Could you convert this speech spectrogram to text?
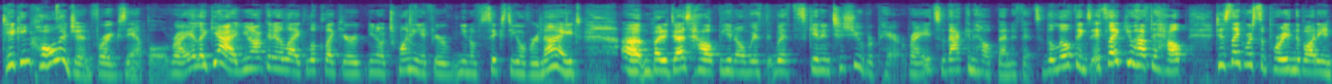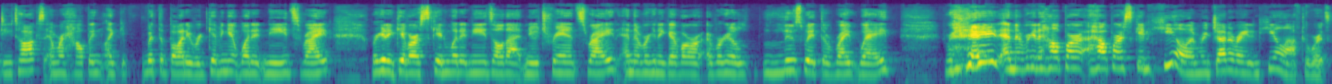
Taking collagen, for example, right? Right? Like, yeah, you're not going to like look like you're, you know, 20 if you're, you know, 60 overnight. Um, but it does help, you know, with, with skin and tissue repair, right? So that can help benefit. So the little things, it's like you have to help, just like we're supporting the body in detox and we're helping like with the body, we're giving it what it needs, right? We're going to give our skin what it needs, all that nutrients, right? And then we're going to give our, we're going to lose weight the right way right? And then we're gonna help our help our skin heal and regenerate and heal afterwards.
